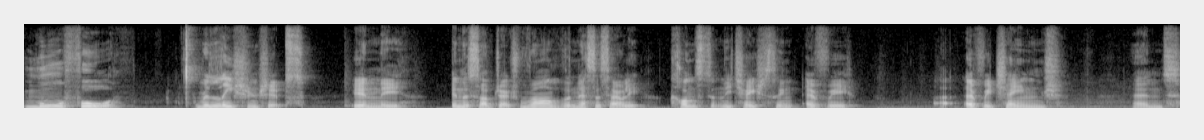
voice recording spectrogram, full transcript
more for relationships in the in the subject rather than necessarily constantly chasing every uh, every change and,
